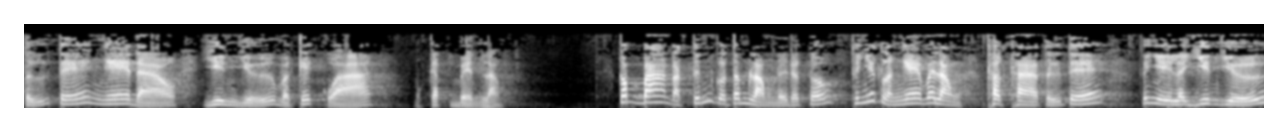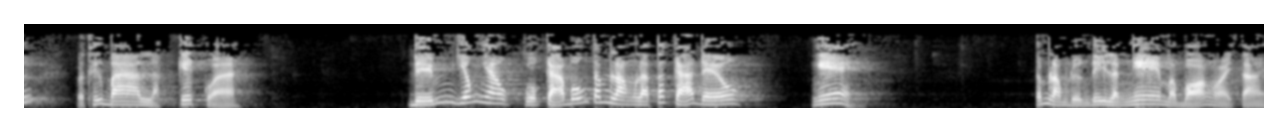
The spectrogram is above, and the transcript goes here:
tử tế, nghe đạo, gìn giữ và kết quả một cách bền lòng. Có ba đặc tính của tấm lòng này rất tốt. Thứ nhất là nghe với lòng thật thà, tử tế. Thứ nhì là gìn giữ. Và thứ ba là kết quả. Điểm giống nhau của cả bốn tấm lòng là tất cả đều nghe. Tấm lòng đường đi là nghe mà bỏ ngoài tai.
